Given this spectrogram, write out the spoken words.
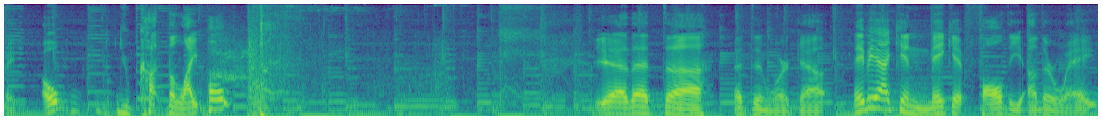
Wait. Oh, you cut the light pole? yeah, that uh that didn't work out. Maybe I can make it fall the other way?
